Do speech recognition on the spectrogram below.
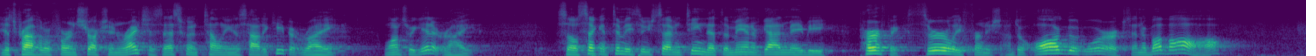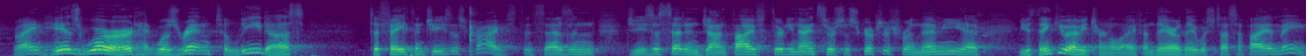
it's profitable for instruction in righteousness. That's going to telling us how to keep it right once we get it right. So 2 Timothy 3:17 that the man of God may be perfect, thoroughly furnished unto all good works, and above all right? His word was written to lead us to faith in Jesus Christ. It says in Jesus said in John 5:39, search the scriptures, for in them ye have you think you have eternal life, and they are they which testify of me.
